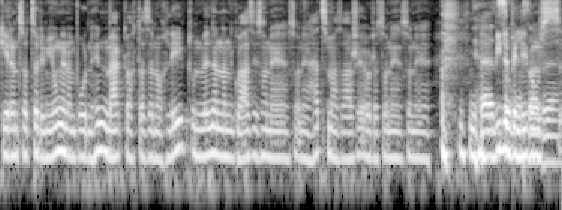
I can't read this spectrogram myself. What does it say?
geht dann so zu dem Jungen am Boden hin, merkt auch, dass er noch lebt und will dann, dann quasi so eine, so eine Herzmassage oder so eine, so eine ja, äh, Wiederbelebungs... Äh,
